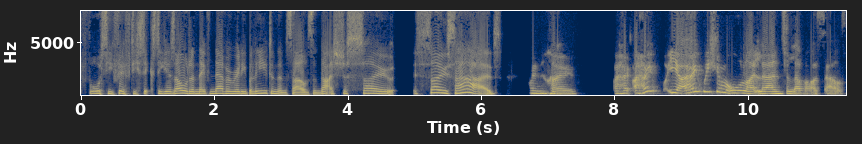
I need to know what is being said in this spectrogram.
40, 50, 60 years old and they've never really believed in themselves. And that's just so, so sad. I know. I hope, I hope, yeah, I hope we can all like learn to love ourselves.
